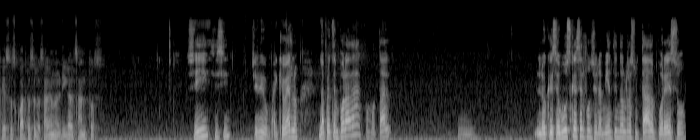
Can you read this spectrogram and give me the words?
que esos cuatro se los hagan el Liga al Santos. Sí, sí, sí, sí, digo, hay que verlo. La pretemporada como tal, mm, lo que se busca es el funcionamiento y no el resultado, por eso,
